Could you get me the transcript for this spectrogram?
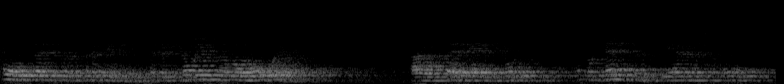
Paul says to the Philippians, he said, Rejoice in the Lord always. I will say again, rejoice. Let your gentleness be evident to all.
